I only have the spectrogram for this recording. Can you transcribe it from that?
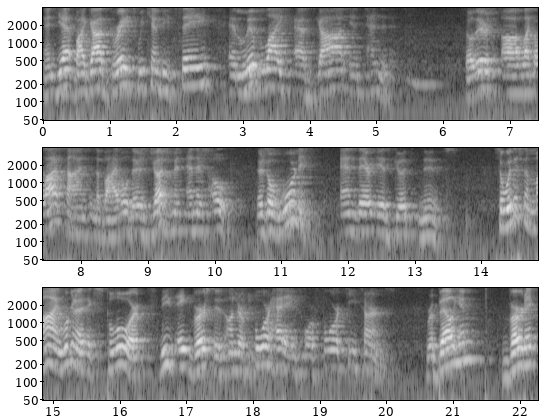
And yet, by God's grace, we can be saved and live life as God intended it. So there's, uh, like a lot of times in the Bible, there's judgment and there's hope. There's a warning and there is good news. So, with this in mind, we're going to explore these eight verses under four headings or four key terms rebellion, verdict,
